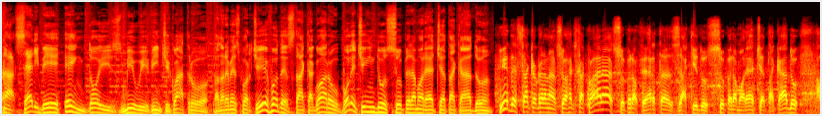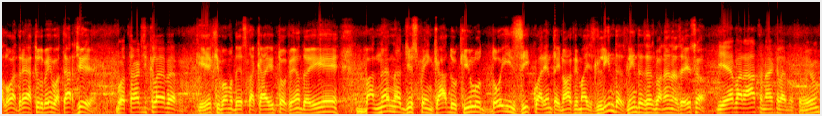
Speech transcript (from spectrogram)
a Série B em 2024. Panorama Esportivo destaca agora o boletim do Super Amorete Atacado. E destaca agora na sua Rádio Taquara, super ofertas aqui do Super Amorete Atacado. Alô André, tudo bem? Boa tarde. Boa tarde, Kleber. O que, que vamos destacar aí? Tô vendo aí, banana despencado, quilo 2,49. Mais lindas, lindas as bananas, é isso? E é barato, né, Kleber? Tu viu?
